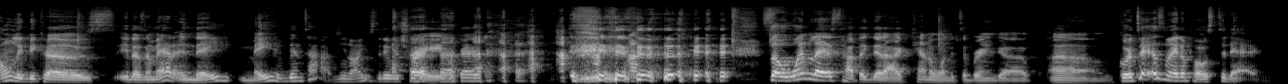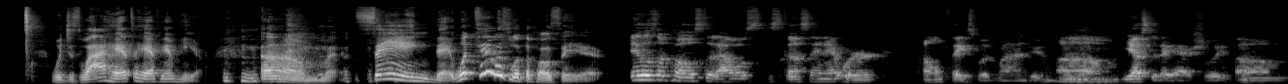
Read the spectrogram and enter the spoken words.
Only because it doesn't matter, and they may have been tops. You know, I used to deal with trade. Okay, so one last topic that I kind of wanted to bring up. Um, Cortez made a post today, which is why I had to have him here. Um, saying that. What? Tell us what the post said. It was a post that I was discussing at work on Facebook, mind you, um, yesterday actually. Um,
